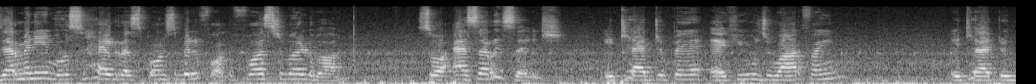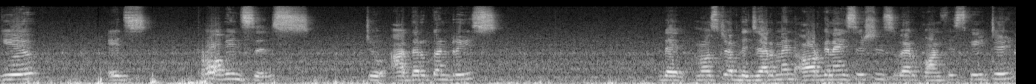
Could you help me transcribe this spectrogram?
Germany was held responsible for the First World War, so as a result, it had to pay a huge war fine. It had to give its provinces to other countries. Then most of the German organizations were confiscated.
